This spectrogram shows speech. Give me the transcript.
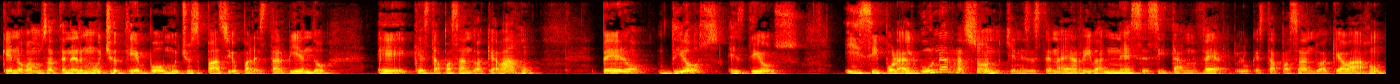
que no vamos a tener mucho tiempo o mucho espacio para estar viendo eh, qué está pasando aquí abajo. Pero Dios es Dios. Y si por alguna razón quienes estén ahí arriba necesitan ver lo que está pasando aquí abajo,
